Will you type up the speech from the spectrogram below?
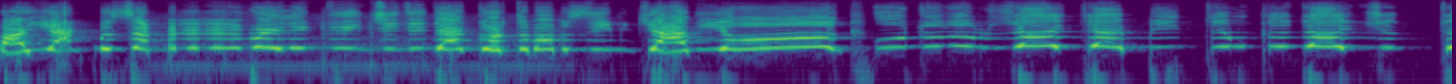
manyak mısın? Bu- bu- bu- Bu elektrik ciddinden kurtulmamızın imkanı yok. Odunum zaten bitti bu kadar çıktı.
